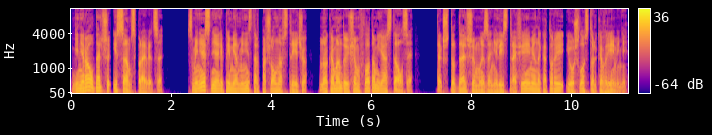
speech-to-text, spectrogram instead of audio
Генерал дальше и сам справится. С меня сняли, премьер-министр пошел навстречу, но командующим флотом я остался. Так что дальше мы занялись трофеями, на которые и ушло столько времени.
